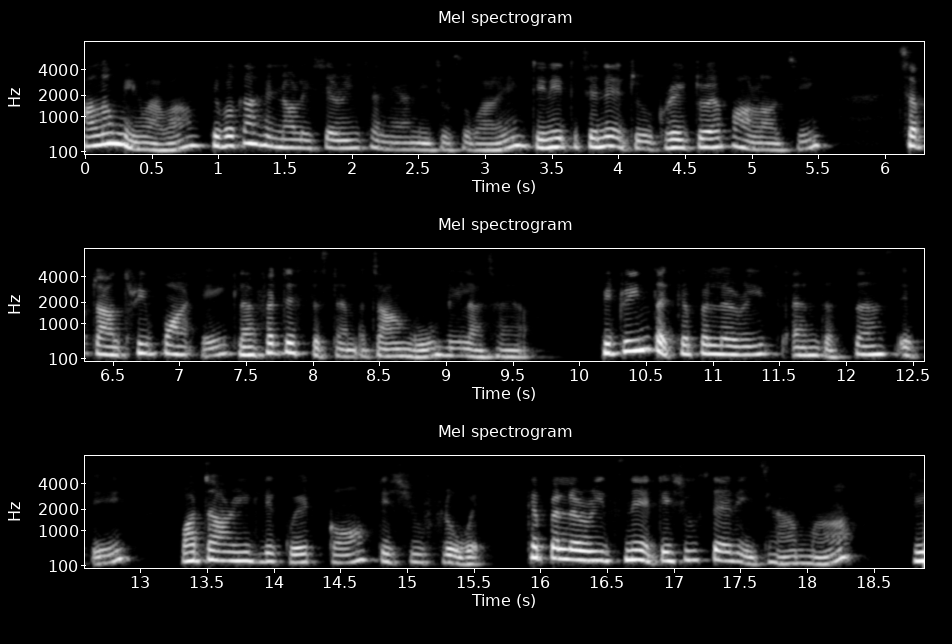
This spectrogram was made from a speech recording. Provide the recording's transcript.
အားလုံးမင်္ဂလာပါဒီဘက်က Head Knowledge Sharing Channel ကနေကြိုဆိုပါရစေဒီနေ့တစ်ချိန်နဲ့အတူ Grade 12 Biology Chapter 3.8 Lymphatic System အကြောင်းကိုလေ့လာချင်ရအောင် Between the capillaries and the cells is a watery liquid called tissue fluid capillaries နဲ့ tissue cell တွေကြားမှာရေ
